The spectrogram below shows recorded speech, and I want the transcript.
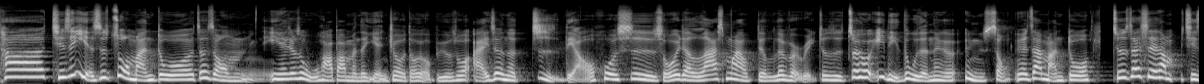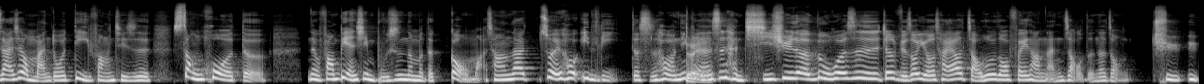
他其实也是做蛮多这种，应该就是五花八门的研究都有，比如说癌症的治疗，或是所谓的 last mile delivery，就是最后一里路的那个运送。因为在蛮多，就是在世界上其实还是有蛮多地方，其实送货的那个方便性不是那么的够嘛。常常在最后一里的时候，你可能是很崎岖的路，或是就比如说邮差要找路都非常难找的那种。区域，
